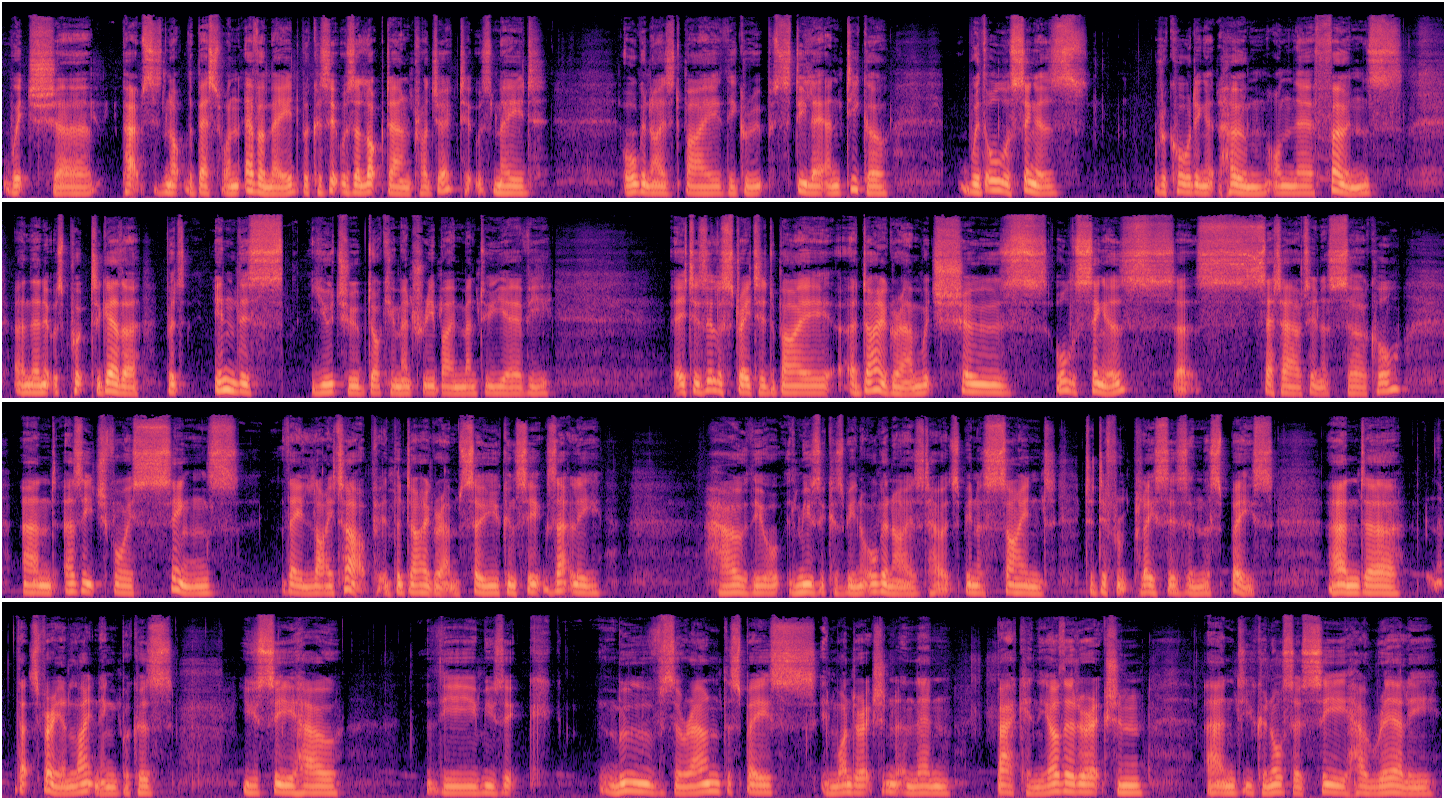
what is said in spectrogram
which uh, perhaps is not the best one ever made because it was a lockdown project. It was made, organized by the group Stile Antico, with all the singers recording at home on their phones and then it was put together. But in this YouTube documentary by Mäntyjärvi, it is illustrated by a diagram which shows all the singers uh, set out in a circle, and as each voice sings, they light up in the diagram. So you can see exactly how the, the music has been organized, how it's been assigned to different places in the space. And uh, that's very enlightening because you see how the music moves around the space in one direction and then back in the other direction. And you can also see how rarely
